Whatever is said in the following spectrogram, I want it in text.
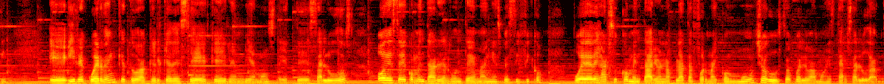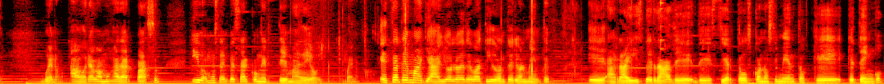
ti. Eh, y recuerden que todo aquel que desee que le enviemos este, saludos o desee comentar de algún tema en específico, puede dejar su comentario en la plataforma y con mucho gusto pues le vamos a estar saludando. Bueno, ahora vamos a dar paso y vamos a empezar con el tema de hoy. Bueno, este tema ya yo lo he debatido anteriormente eh, a raíz, ¿verdad?, de, ciertos conocimientos que, que tengo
